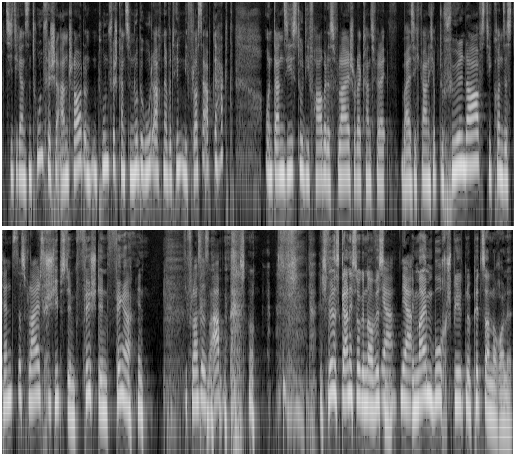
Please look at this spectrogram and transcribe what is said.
und sich die ganzen Thunfische anschaut. Und einen Thunfisch kannst du nur begutachten, da wird hinten die Flosse abgehackt. Und dann siehst du die Farbe des Fleisch oder kannst vielleicht, weiß ich gar nicht, ob du fühlen darfst, die Konsistenz des Du Fleisches. schiebst dem Fisch den Finger hin. Die Flosse ist ab. Ich will es gar nicht so genau wissen. Ja, ja. In meinem Buch spielt eine Pizza eine Rolle.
